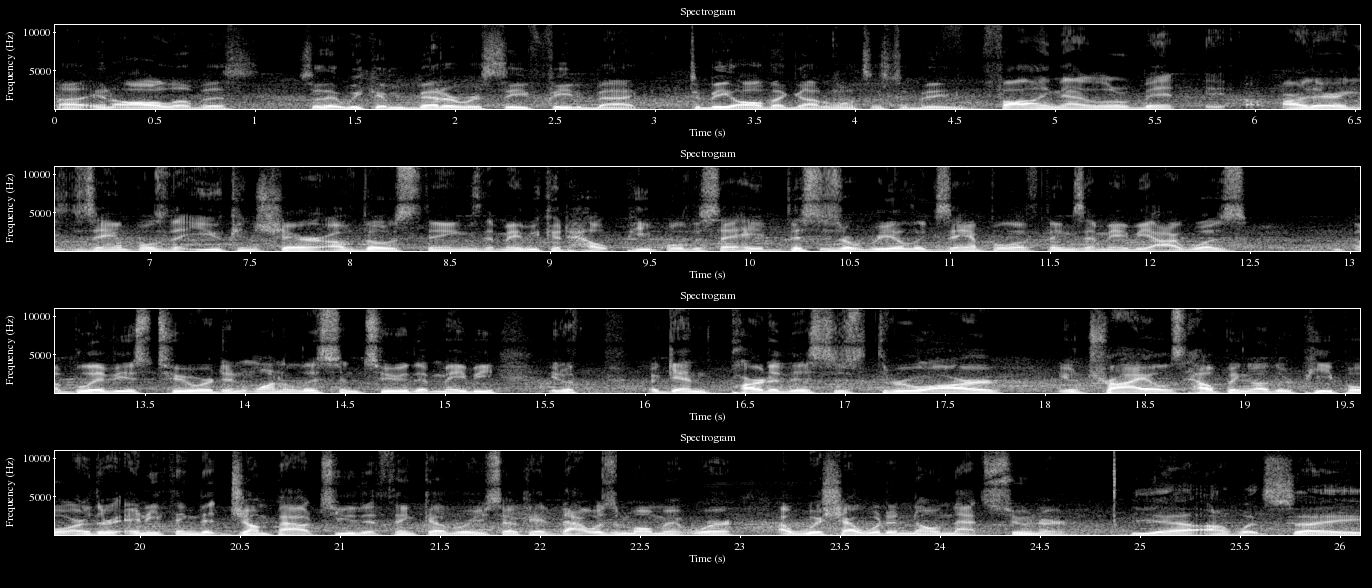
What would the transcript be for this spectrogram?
uh, in all of us, so that we can better receive feedback to be all that God wants us to be. following that a little bit, are there examples that you can share of those things that maybe could help people to say, hey, this is a real example of things that maybe I was oblivious to or didn't want to listen to that maybe you know again part of this is through our you know trials helping other people are there anything that jump out to you that think of where you say okay that was a moment where i wish i would have known that sooner Yeah, I would say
